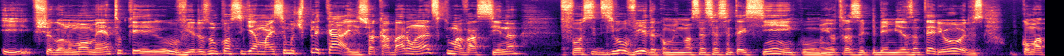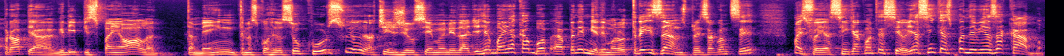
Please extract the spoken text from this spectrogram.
e chegou no momento que o vírus não conseguia mais se multiplicar. Isso acabaram antes que uma vacina fosse desenvolvida, como em 1965, em outras epidemias anteriores, como a própria gripe espanhola também transcorreu seu curso, atingiu-se a imunidade de rebanho e acabou a pandemia. Demorou três anos para isso acontecer, mas foi assim que aconteceu. E é assim que as pandemias acabam.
